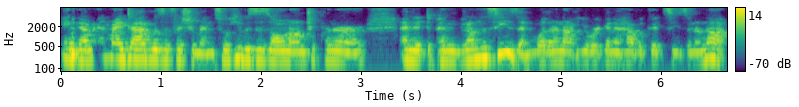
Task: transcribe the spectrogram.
income. And my dad was a fisherman, so he was his own entrepreneur, and it depended on the season whether or not you were going to have a good season or not.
